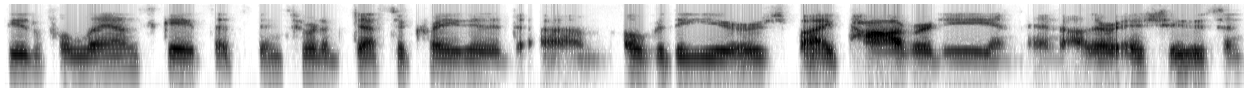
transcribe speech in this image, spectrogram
beautiful landscape that's been sort of desecrated um, over the years by poverty and, and other issues. And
